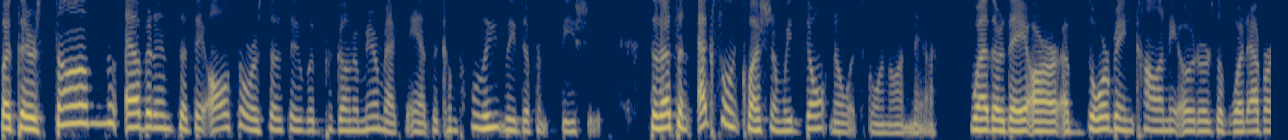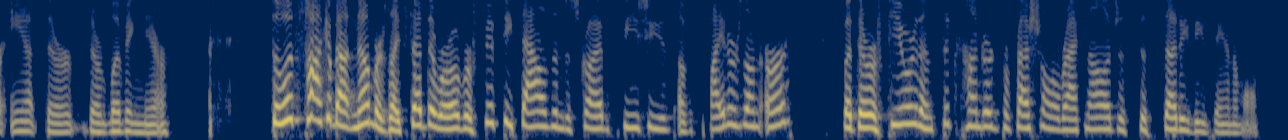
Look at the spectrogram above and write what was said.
But there's some evidence that they also are associated with Pogonomyrmex ants, a completely different species. So that's an excellent question. We don't know what's going on there, whether they are absorbing colony odors of whatever ant they're, they're living near. So let's talk about numbers. I said there were over 50,000 described species of spiders on Earth, but there are fewer than 600 professional arachnologists to study these animals.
